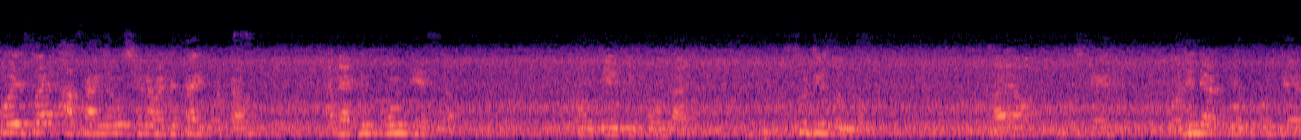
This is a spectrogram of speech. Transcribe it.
পরিচয় আছে, আমি সেনাবাহিনীতে চাকরি করতাম। আমি একদিন ফোন দিয়েছিলাম। ফোন দিয়ে দিয়ে ফোন তার ছুটির জন্য। ভাই সে অধিনায়ক ফোন দিয়ে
